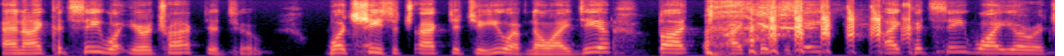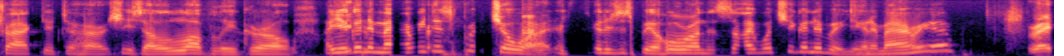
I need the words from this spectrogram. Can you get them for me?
and I could see what you're attracted to. What she's attracted to, you have no idea, but I could see. I could see why you're attracted to her. She's a lovely girl. Are you going to marry this bitch or what? Are you going to just be a whore on the side? What's she going to be? You going to marry her? Right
